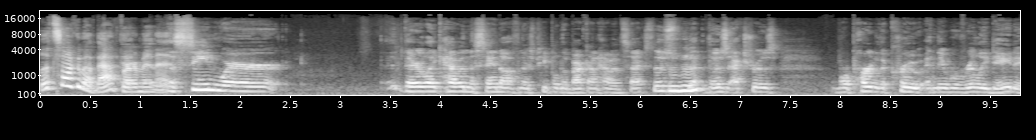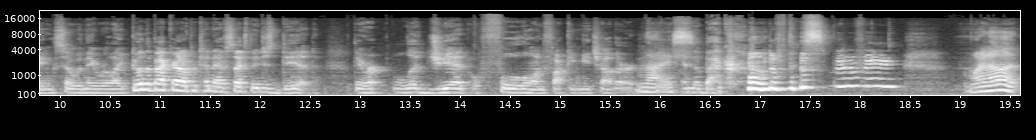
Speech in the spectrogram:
let's talk about that for a minute. the scene where they're like having the standoff and there's people in the background having sex. Those Mm-hmm. th- those extras were part of the crew and they were really dating. So when they were like go in the background and pretend to have sex, they just did. They were legit full on fucking each other. Nice. In the background of this movie. Why not?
